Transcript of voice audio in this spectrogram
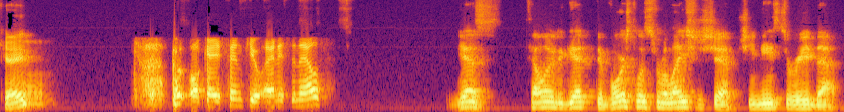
Okay? okay, thank you. Anything else? Yes, tell her to get divorceless relationship. She needs to read that.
